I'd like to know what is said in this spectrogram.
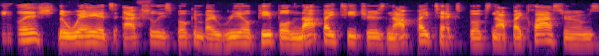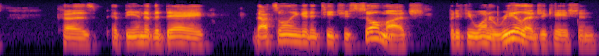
English, the way it's actually spoken by real people, not by teachers, not by textbooks, not by classrooms. Because at the end of the day, that's only going to teach you so much. But if you want a real education,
